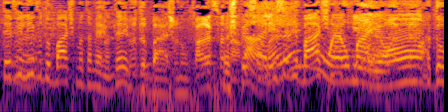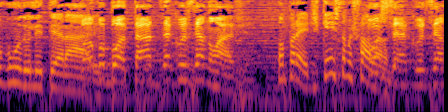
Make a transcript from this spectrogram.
Teve é. livro do Batman também, não teve? Livro do Batman, não fala isso não. especialista mas de Batman Não é o aqui, maior do mundo literário. Vamos botar do século XIX. Então, peraí, de quem estamos Do falando? século XIX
